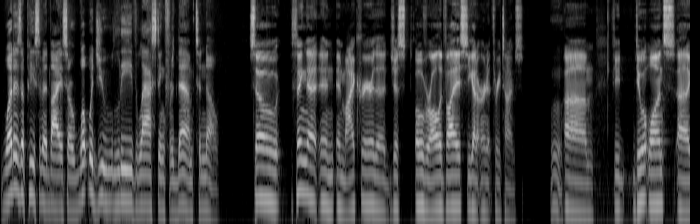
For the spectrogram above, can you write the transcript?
What is a piece of advice or what would you leave lasting for them to know? So, thing that in in my career, the just overall advice, you got to earn it three times. Um, if you do it once, uh,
